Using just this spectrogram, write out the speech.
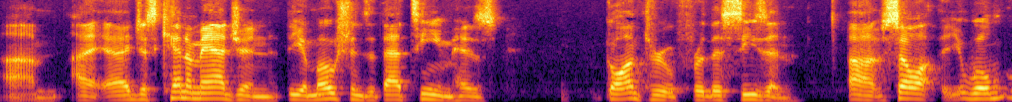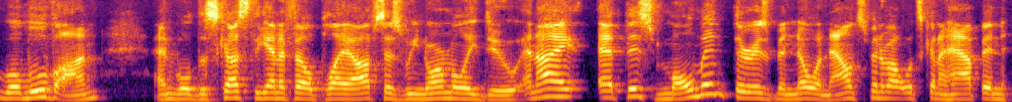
Um, I, I just can't imagine the emotions that that team has gone through for this season. Uh, so we'll we'll move on and we'll discuss the NFL playoffs as we normally do. And I, at this moment, there has been no announcement about what's going to happen.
